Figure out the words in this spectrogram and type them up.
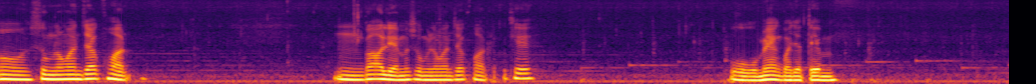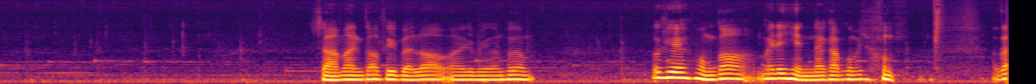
อ๋อสุ่มรางวัลแจ็คพอต อืม ก็เอาเหรียญมาสุ่มรางวัลแจ็คพอต โอเค โอ้โห แม่งกว่าจะเต็ม สามอันก็ฟรีเปิดรอบอาจจะมีกันเพิ่ม โอเค ผมก็ไม่ได้เห็นนะครับคุณผู้ชม ก็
